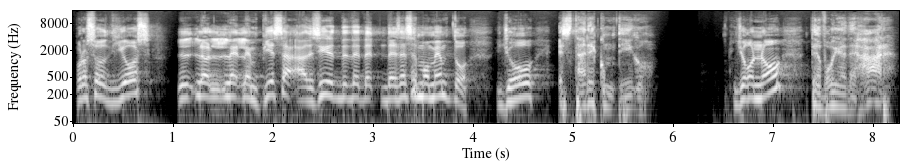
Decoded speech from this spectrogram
Por eso Dios le, empieza a decir desde ese momento, yo estaré contigo. Yo no te voy a dejar.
